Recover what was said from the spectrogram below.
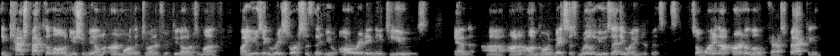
In cash back alone, you should be able to earn more than $250 a month by using resources that you already need to use and uh, on an ongoing basis will use anyway in your business. So why not earn a little cash back and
